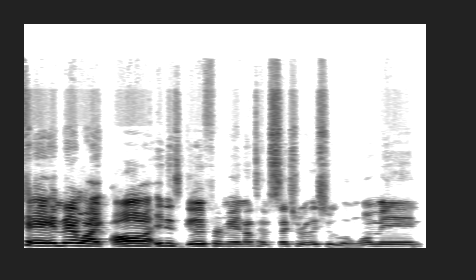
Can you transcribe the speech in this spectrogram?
okay, and they're like, oh, it is good for men not to have sexual relations with a woman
